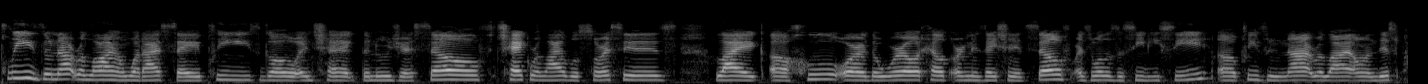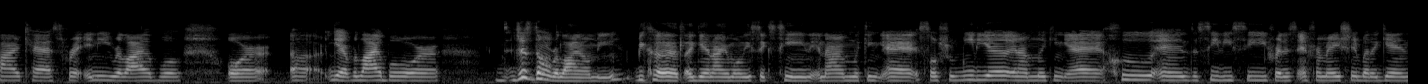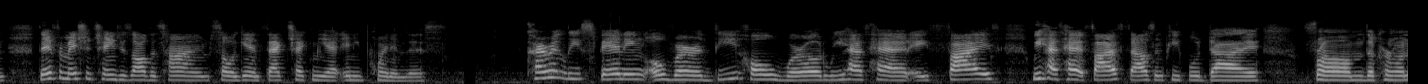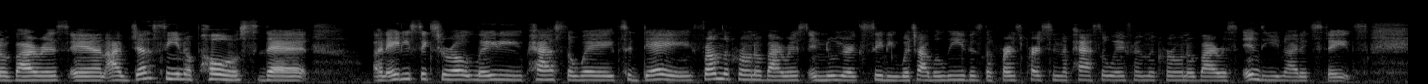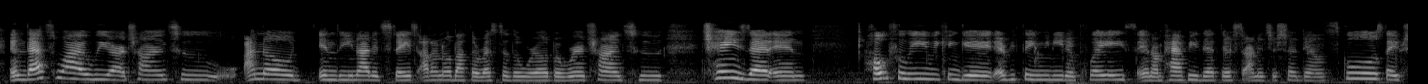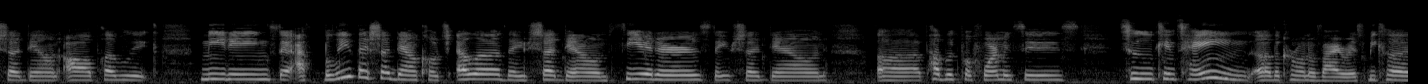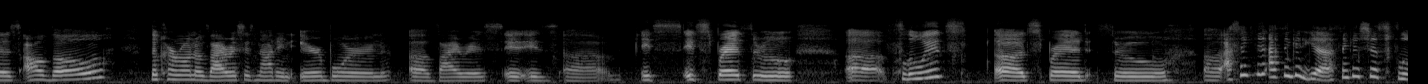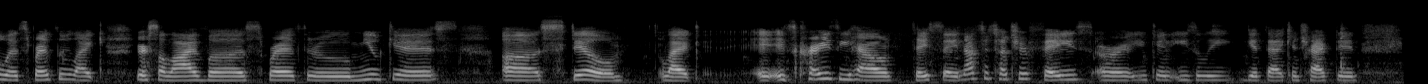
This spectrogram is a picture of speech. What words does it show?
please do not rely on what I say. Please go and check the news yourself. Check reliable sources like uh, WHO or the World Health Organization itself, as well as the CDC. Uh, please do not rely on this podcast for any reliable or uh, yeah reliable or just don't rely on me because again I am only 16 and I'm looking at social media and I'm looking at WHO and the CDC for this information. But again the information changes all the time. So again fact check me at any point in this currently spanning over the whole world. We have had a five we have had 5,000 people die from the coronavirus and I've just seen a post that an 86 year old lady passed away today from the coronavirus in New York City, which I believe is the first person to pass away from the coronavirus in the United States. And that's why we are trying to, I know in the United States, I don't know about the rest of the world, but we're trying to change that and hopefully we can get everything we need in place and i'm happy that they're starting to shut down schools they've shut down all public meetings. They, I believe they shut down Coachella. They've shut down theaters. They've shut down uh, public performances to contain uh, the coronavirus because although the coronavirus is not an airborne uh, virus, it is uh, it's it's spread through uh, fluids. Uh, spread through uh, I think it, I think it, yeah I think it's just fluid spread through like your saliva, spread through mucus. Uh, still, like it, it's crazy how they say not to touch your face or you can easily get that contracted.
